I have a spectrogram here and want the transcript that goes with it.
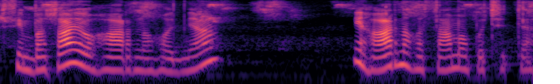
Всім бажаю гарного дня і гарного самопочуття.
